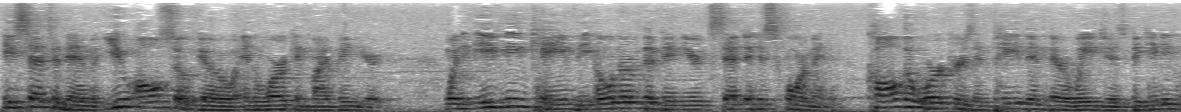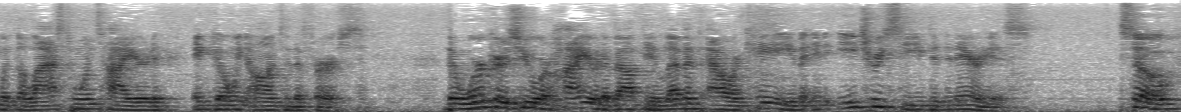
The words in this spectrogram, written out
He said to them, You also go and work in my vineyard. When evening came, the owner of the vineyard said to his foreman, Call the workers and pay them their wages, beginning with the last ones hired and going on to the first. The workers who were hired about the eleventh hour came, and each received a denarius. So,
